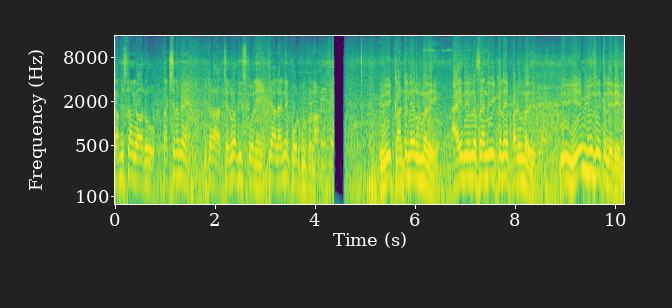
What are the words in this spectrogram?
కమిషనర్ గారు తక్షణమే ఇక్కడ చర్య తీసుకొని చేయాలని నేను కోరుకుంటున్నాను ఇది కంటైనర్ ఉన్నది. ఐదేళ్ళ సంది ఇక్కడే పడి ఉన్నది. ఇది ఏం యూజ్ అవుతలేదు ఇది.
